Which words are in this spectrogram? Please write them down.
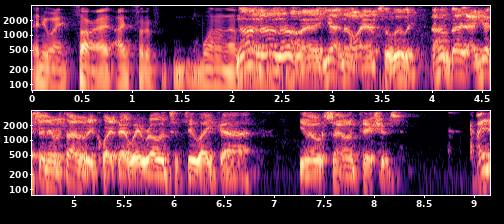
anyway, sorry, I, I, sort of want another. No, no, no. Uh, yeah, no, absolutely. Um, I, I, guess I never thought of it quite that way relative to like, uh, you know, silent pictures. I,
